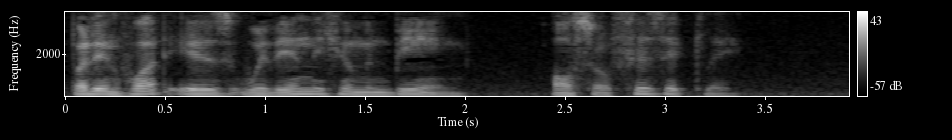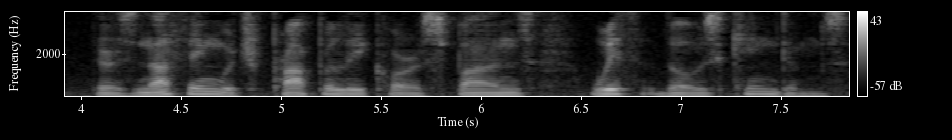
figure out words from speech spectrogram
But in what is within the human being, also physically, there is nothing which properly corresponds with those kingdoms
